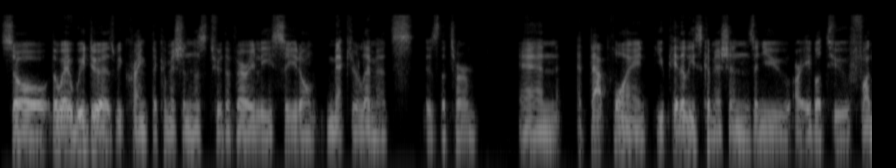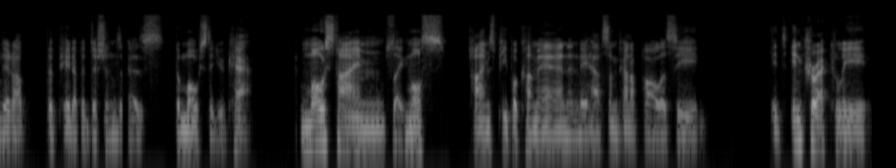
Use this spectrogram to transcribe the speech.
So the way we do it is we crank the commissions to the very least so you don't MEC your limits is the term. And at that point, you pay the least commissions and you are able to fund it up the paid up additions as the most that you can. Most times, like most times people come in and they have some kind of policy. It's incorrectly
